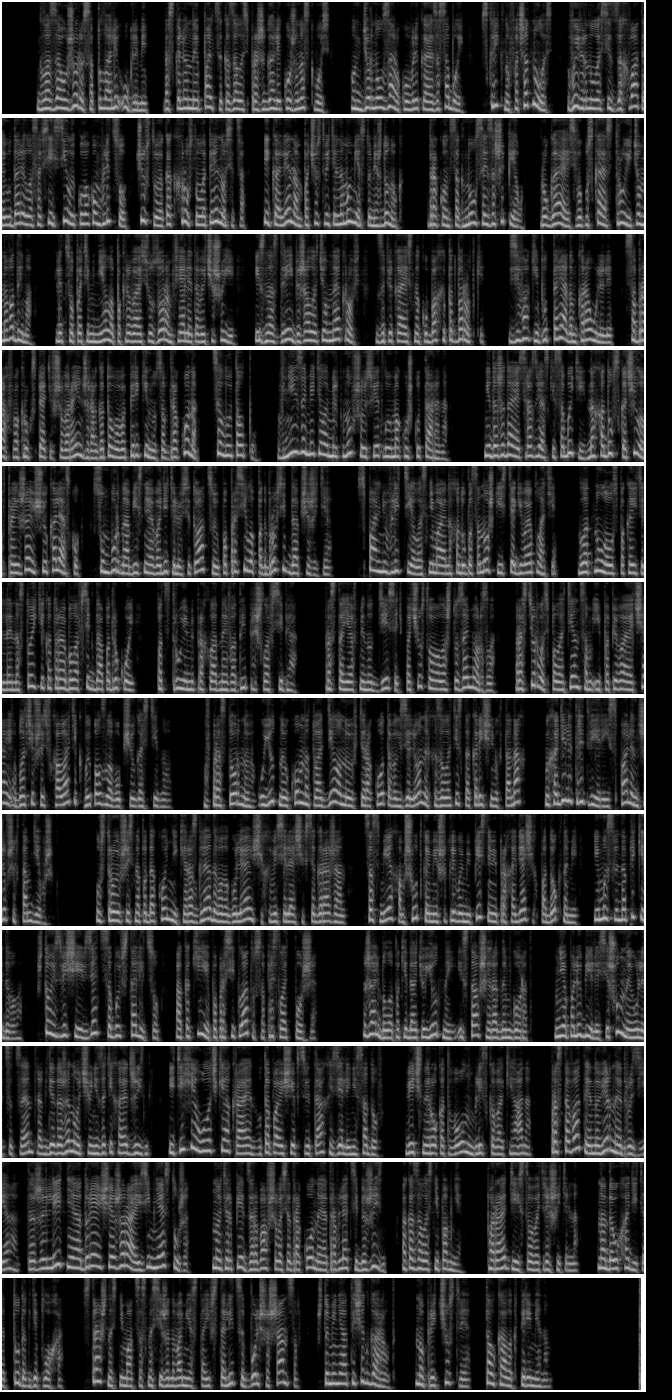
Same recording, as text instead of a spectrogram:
Глаза у Жореса пылали углями, раскаленные пальцы, казалось, прожигали кожу насквозь. Он дернул за руку, увлекая за собой. Вскрикнув, отшатнулась, вывернулась из захвата и ударила со всей силы кулаком в лицо, чувствуя, как хрустнула переносица, и коленом по чувствительному месту между ног. Дракон согнулся и зашипел, ругаясь, выпуская струи темного дыма. Лицо потемнело, покрываясь узором фиолетовой чешуи. Из ноздрей бежала темная кровь, запекаясь на губах и подбородке. Зеваки будто рядом караулили, собрав вокруг спятившего рейнджера, готового перекинуться в дракона, целую толпу. В ней заметила мелькнувшую светлую макушку Тарена. Не дожидаясь развязки событий, на ходу вскочила в проезжающую коляску, сумбурно объясняя водителю ситуацию, попросила подбросить до общежития. В спальню влетела, снимая на ходу босоножки и стягивая платье. Глотнула успокоительной настойки, которая была всегда под рукой. Под струями прохладной воды пришла в себя. Простояв минут десять, почувствовала, что замерзла. Растерлась полотенцем и, попивая чай, облачившись в халатик, выползла в общую гостиную. В просторную, уютную комнату, отделанную в терракотовых, зеленых и золотисто-коричневых тонах, выходили три двери из спален живших там девушек. Устроившись на подоконнике, разглядывала гуляющих и веселящихся горожан, со смехом, шутками и шутливыми песнями, проходящих под окнами, и мысленно прикидывала, что из вещей взять с собой в столицу, а какие попросить Латуса прислать позже. Жаль было покидать уютный и ставший родным город. Мне полюбились и шумные улицы центра, где даже ночью не затихает жизнь, и тихие улочки окраин, утопающие в цветах и зелени садов, вечный рокот волн близкого океана, простоватые, но верные друзья, даже летняя одуряющая жара и зимняя стужа. Но терпеть взорвавшегося дракона и отравлять себе жизнь оказалось не по мне. Пора действовать решительно. Надо уходить оттуда, где плохо. Страшно сниматься с насиженного места, и в столице больше шансов, что меня отыщет Гарольд, но предчувствие толкало к переменам.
